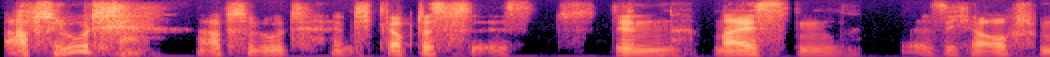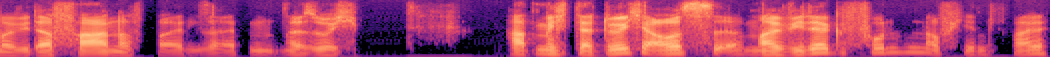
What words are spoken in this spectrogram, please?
Absolut, absolut. Und ich glaube, das ist den meisten sicher auch schon mal widerfahren auf beiden Seiten. Also ich habe mich da durchaus äh, mal wiedergefunden, auf jeden Fall.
